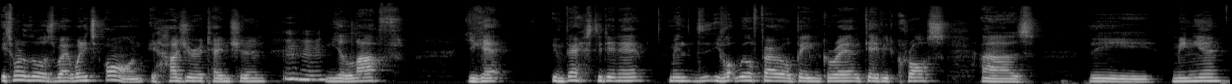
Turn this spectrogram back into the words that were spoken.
it's one of those where when it's on, it has your attention. Mm-hmm. You laugh, you get invested in it. I mean, you've got Will Ferrell being great, David Cross as the minion,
